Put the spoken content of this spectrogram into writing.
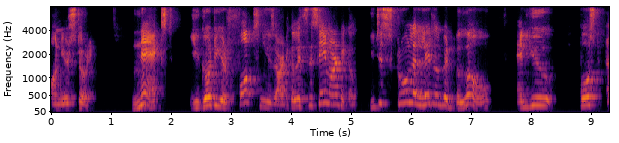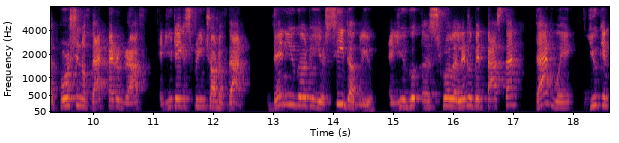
on your story. Next, you go to your Fox News article. It's the same article. You just scroll a little bit below and you post a portion of that paragraph and you take a screenshot of that. Then you go to your CW and you go uh, scroll a little bit past that. That way, you can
